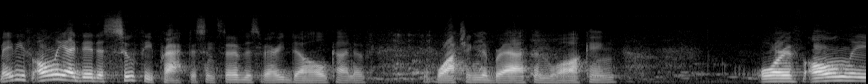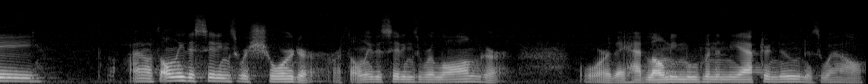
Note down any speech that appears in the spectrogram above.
maybe if only I did a Sufi practice instead of this very dull kind of watching the breath and walking. Or if only, I don't know, if only the sittings were shorter, or if only the sittings were longer, or they had lomi movement in the afternoon as well.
